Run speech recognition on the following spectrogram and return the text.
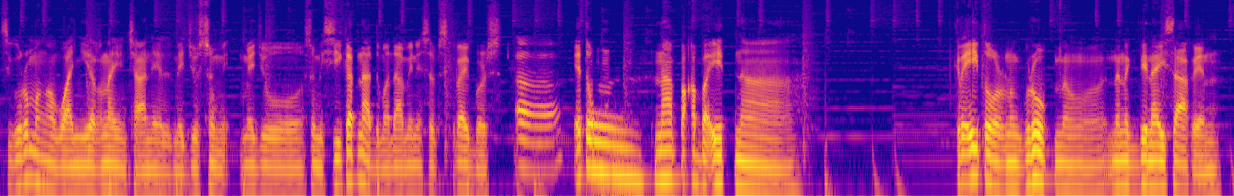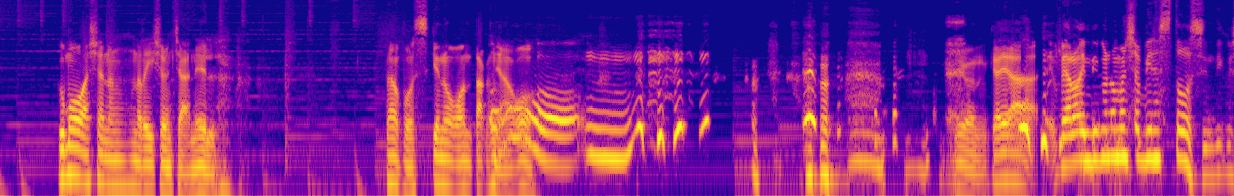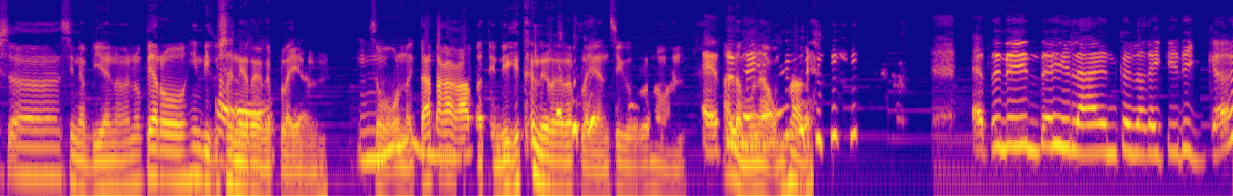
siguro mga one year na yung channel. Medyo, sumi- medyo sumisikat na, dumadami na subscribers. Ah, Itong napakabait na creator ng group na, na nag-deny sa akin, gumawa siya ng narration channel. Tapos, kinokontak niya ako. Mm. Yun. Kaya, pero hindi ko naman siya binastos. Hindi ko siya sinabihan ng ano. Pero hindi ko siya Oo. So, kung Mm. nagtataka ka ba't hindi kita nire-replyan, siguro naman, Eto alam mo na na yun. kung bakit. Eto na yung dahilan kung nakikinig ka.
